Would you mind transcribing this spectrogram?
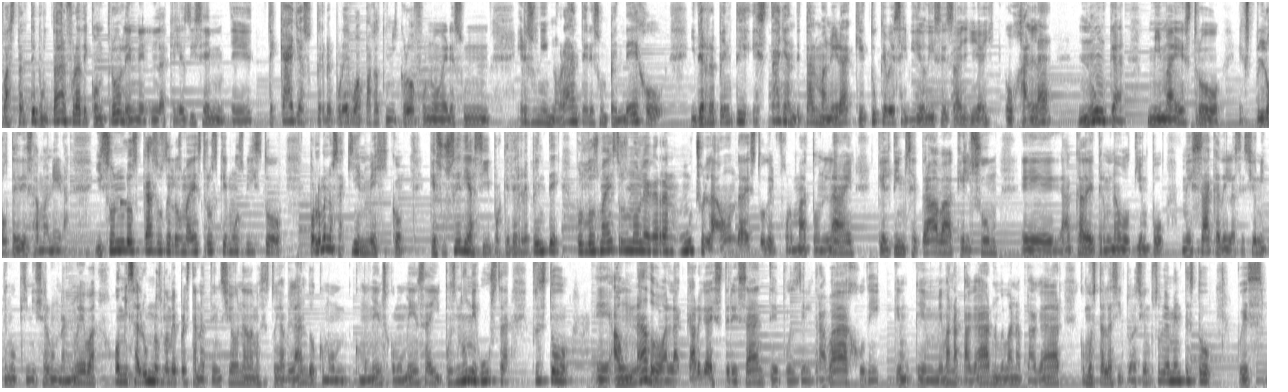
bastante brutal, fuera de control, en, la que les dicen eh, te callas o te repruebo, apaga tu micrófono, eres un, eres un ignorante, eres un pendejo, y de repente estallan de tal manera que tú que ves el video dices, ay, ojalá Nunca mi maestro explote de esa manera. Y son los casos de los maestros que hemos visto, por lo menos aquí en México, que sucede así porque de repente pues los maestros no le agarran mucho la onda a esto del formato online, que el team se traba, que el Zoom eh, a cada determinado tiempo me saca de la sesión y tengo que iniciar una nueva, o mis alumnos no me prestan atención, nada más estoy hablando como, como menso, como mensa y pues no me gusta. Pues esto eh, aunado a la carga estresante pues del trabajo, de que, me van a pagar, no me van a pagar, cómo está la situación, pues obviamente esto pues,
